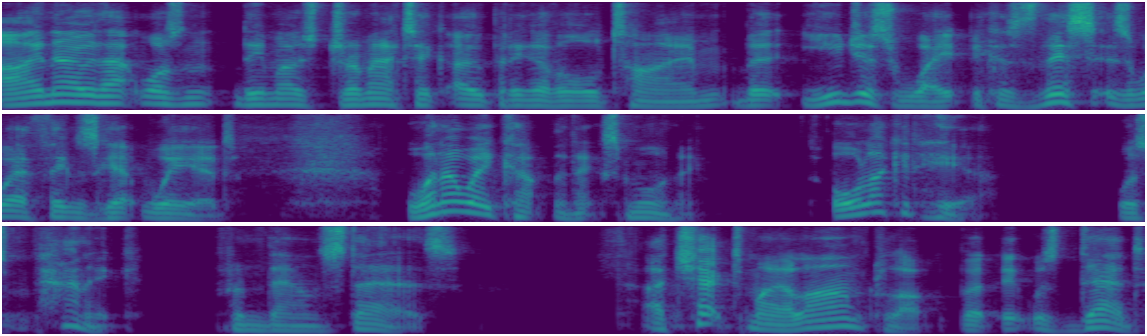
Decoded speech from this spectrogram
I know that wasn't the most dramatic opening of all time, but you just wait because this is where things get weird. When I wake up the next morning, all I could hear was panic from downstairs. I checked my alarm clock, but it was dead.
